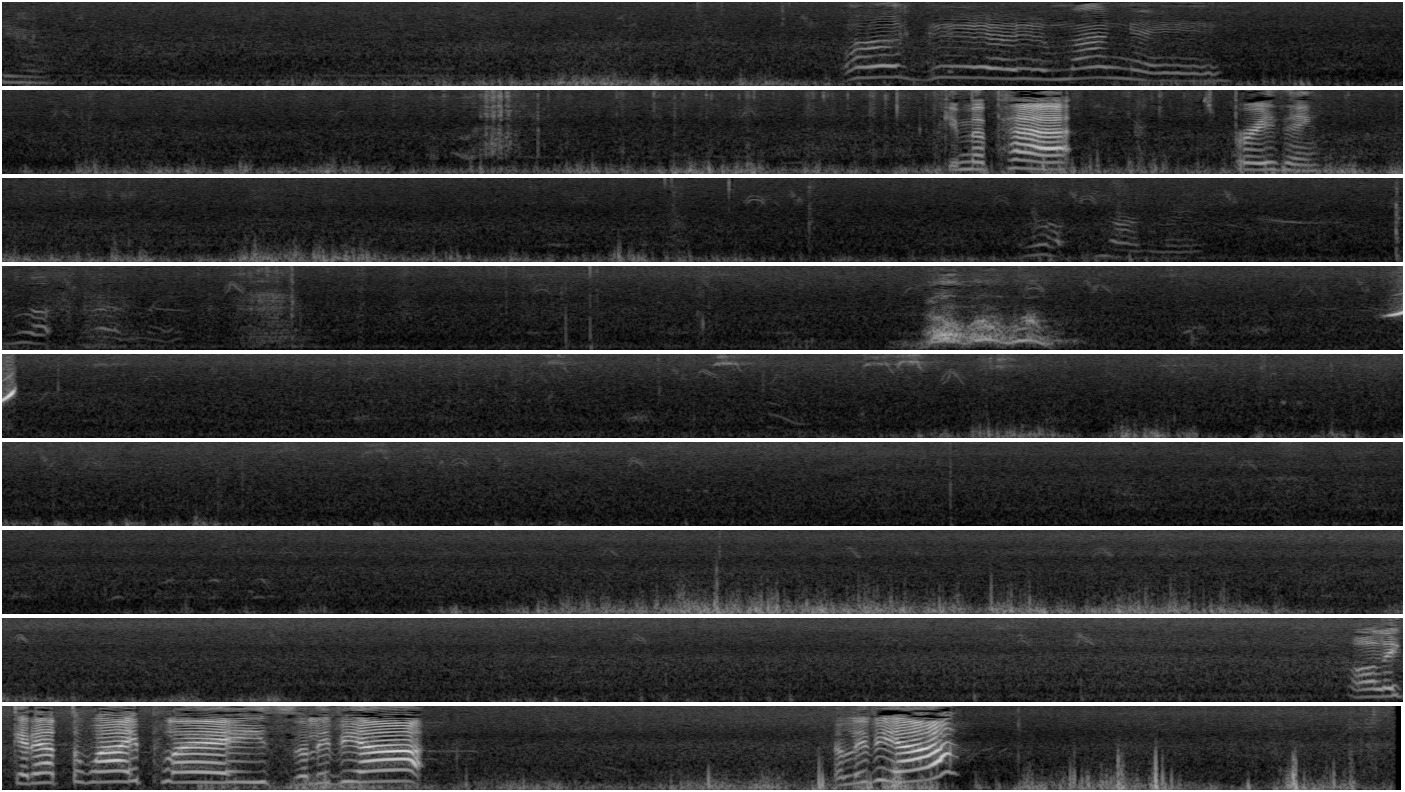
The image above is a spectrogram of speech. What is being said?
you. Okay, money. Give him a pat. It's breathing. Look, mommy. Look, mommy. Ollie, get out the way, please. Olivia. Olivia.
